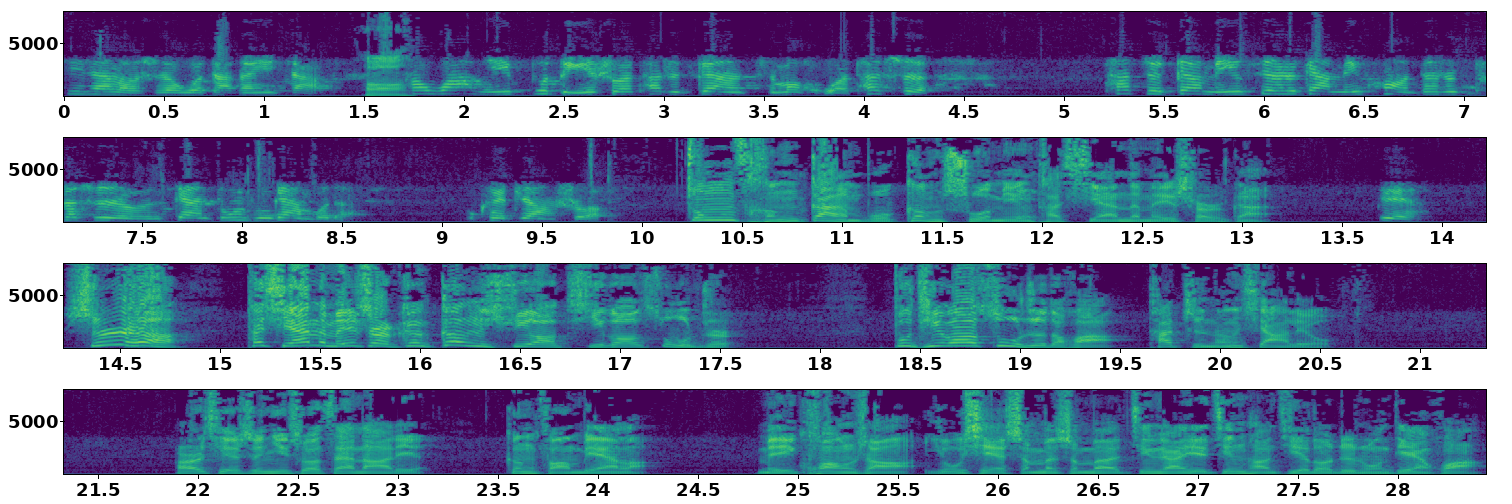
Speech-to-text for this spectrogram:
金山老师，我打断一下啊，他挖煤不等于说他是干什么活，他是他是干煤，虽然是干煤矿，但是他是干中层干部的，我可以这样说。中层干部更说明他闲的没事儿干，对，是啊，他闲的没事儿，更更需要提高素质。不提高素质的话，他只能下流。而且是你说在那里更方便了，煤矿上有些什么什么，金山也经常接到这种电话。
